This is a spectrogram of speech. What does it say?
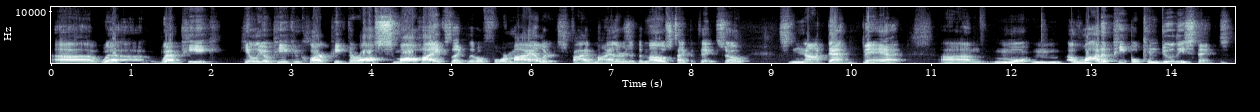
Uh, Webb, uh, Webb Peak, Helio Peak, and Clark Peak, they're all small hikes, like little four milers, five milers at the most type of thing. So it's not that bad. Um, more, a lot of people can do these things.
